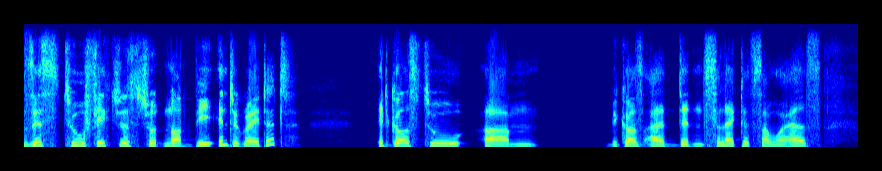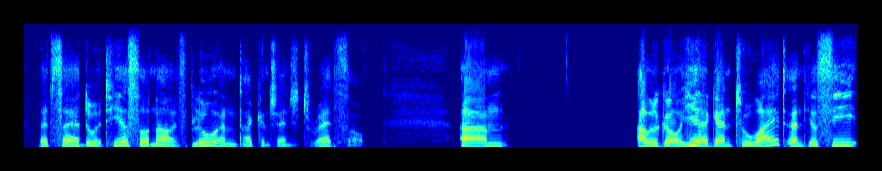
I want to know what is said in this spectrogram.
these two fixtures should not be integrated, it goes to um, because I didn't select it somewhere else. Let's say I do it here. So now it's blue and I can change it to red. So um, I will go here again to white and you see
